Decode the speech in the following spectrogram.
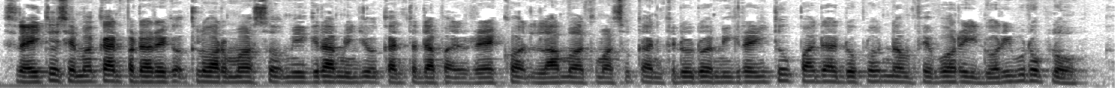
Selain itu, semakan pada rekod keluar masuk migran menunjukkan terdapat rekod lama kemasukan kedua-dua migran itu pada 26 Februari 2020.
